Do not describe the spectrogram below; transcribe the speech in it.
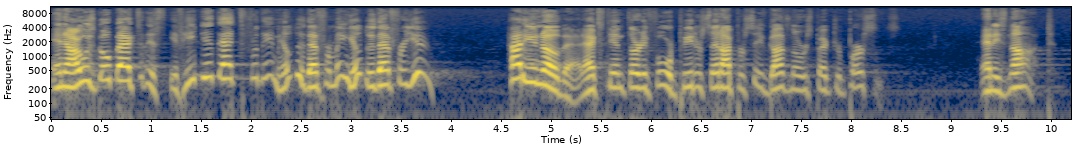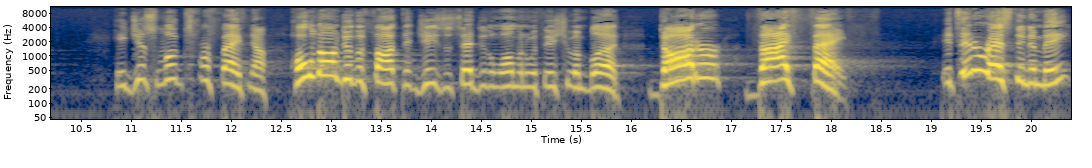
And I always go back to this. If he did that for them, he'll do that for me. He'll do that for you. How do you know that? Acts 10:34, Peter said, I perceive God's no respecter of persons. And he's not. He just looks for faith. Now, hold on to the thought that Jesus said to the woman with issue of blood, Daughter, thy faith. It's interesting to me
